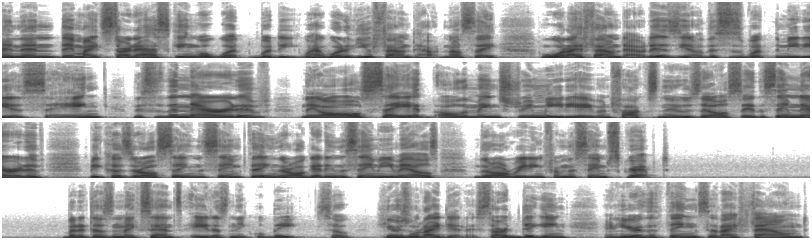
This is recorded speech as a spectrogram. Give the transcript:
and then they might start asking, well, what what do you, what have you found out? And I'll say, well, what I found out is, you know, this is what the media is saying. This is the narrative. They all say it. All the mainstream media, even Fox News, they all say the same narrative because they're all saying the same thing. They're all getting the same emails. They're all reading from the same script. But it doesn't make sense. A doesn't equal B. So here's what I did. I started digging, and here are the things that I found.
